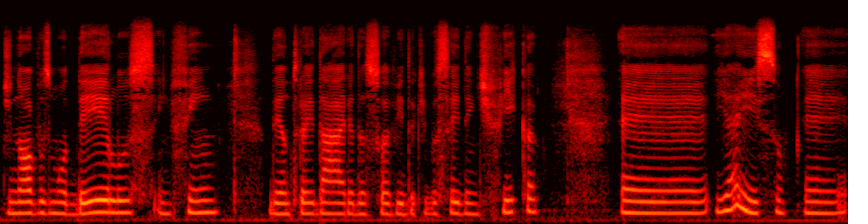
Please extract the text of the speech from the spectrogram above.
de novos modelos, enfim, dentro aí da área da sua vida que você identifica. É, e é isso. É,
